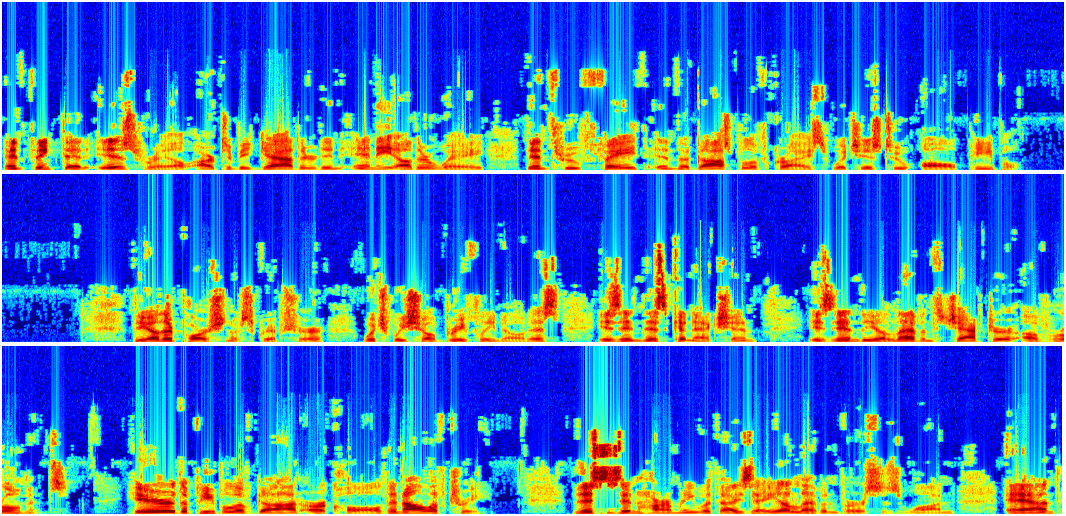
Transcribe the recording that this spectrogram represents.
and think that Israel are to be gathered in any other way than through faith in the gospel of Christ, which is to all people. The other portion of Scripture, which we shall briefly notice, is in this connection, is in the 11th chapter of Romans. Here the people of God are called an olive tree. This is in harmony with Isaiah 11 verses 1 and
